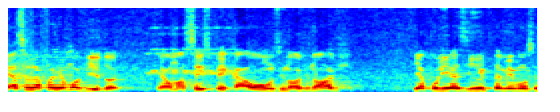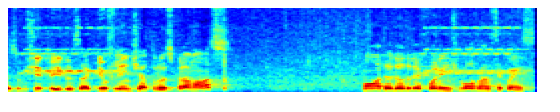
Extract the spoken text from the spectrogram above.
Essa já foi removida, ó. é uma 6PK 1199 e a poliazinha que também vão ser substituídas. Aqui o cliente já trouxe para nós. Vamos atender o telefone e a gente volta na sequência.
